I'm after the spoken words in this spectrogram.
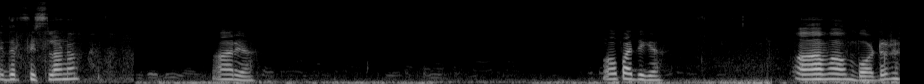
ਇੱਧਰ ਫਿਸਲਾ ਨਾ। ਆ ਰਿਹਾ। ਉਹ ਭੱਜ ਗਿਆ। ਆ ਵਾ ਬਾਰਡਰ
